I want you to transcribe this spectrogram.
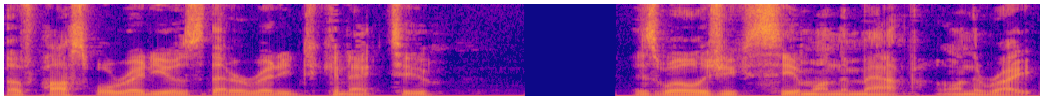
of possible radios that are ready to connect to, as well as you can see them on the map on the right.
